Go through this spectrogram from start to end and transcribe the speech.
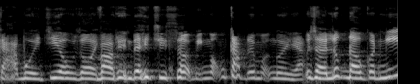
cả buổi chiều rồi. Vào đến đây chỉ sợ bị ngỗng cặp đấy mọi người ạ. Bây giờ lúc đầu còn nghĩ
